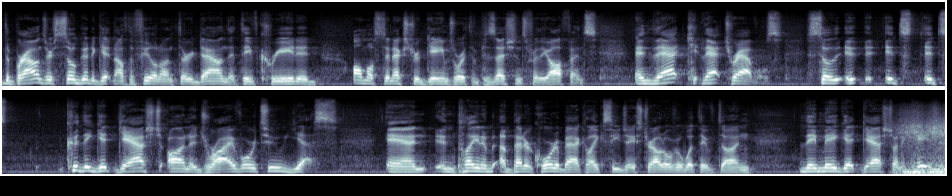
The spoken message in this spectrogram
The Browns are so good at getting off the field on third down that they've created – almost an extra game's worth of possessions for the offense, and that that travels. So it, it, it's it's could they get gashed on a drive or two? Yes, and in playing a, a better quarterback like C.J. Stroud over what they've done. They may get gashed on occasion,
